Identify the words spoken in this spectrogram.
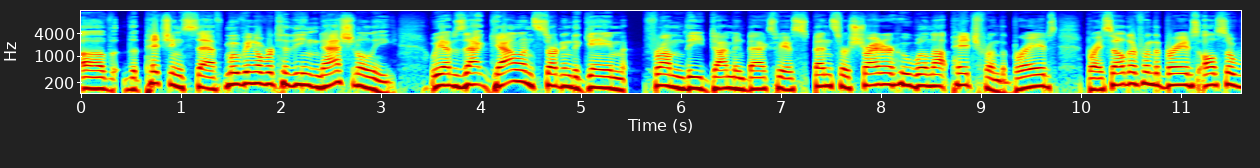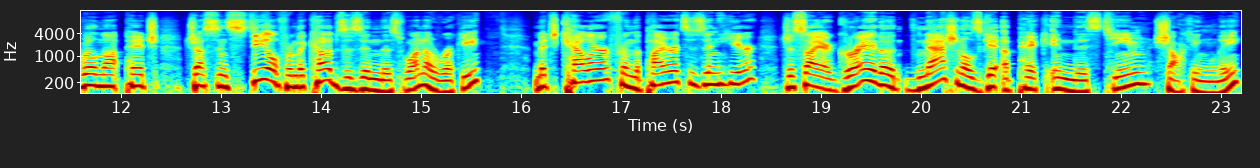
of the pitching staff. Moving over to the National League, we have Zach Gallen starting the game from the Diamondbacks. We have Spencer Strider, who will not pitch from the Braves. Bryce Elder from the Braves also will not pitch. Justin Steele from the Cubs is in this one, a rookie. Mitch Keller from the Pirates is in here. Josiah Gray, the Nationals get a pick in this team, shockingly.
